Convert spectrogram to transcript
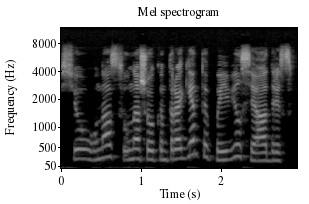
Все, у нас, у нашего контрагента появился адрес.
